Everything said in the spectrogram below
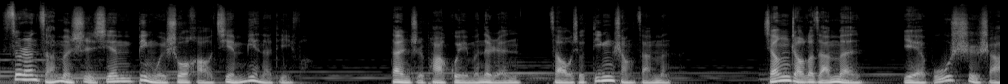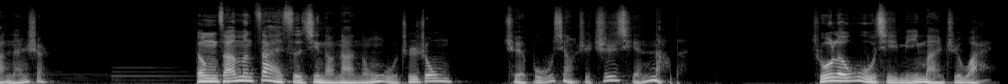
虽然咱们事先并未说好见面的地方，但只怕鬼门的人早就盯上咱们了，想找到咱们也不是啥难事儿。等咱们再次进到那浓雾之中，却不像是之前那般，除了雾气弥漫之外，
